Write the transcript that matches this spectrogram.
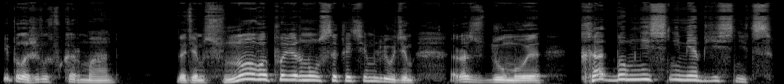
и положил их в карман. Затем снова повернулся к этим людям, раздумывая, как бы мне с ними объясниться.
